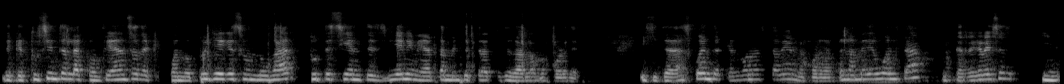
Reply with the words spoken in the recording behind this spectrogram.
de que tú sientas la confianza de que cuando tú llegues a un lugar, tú te sientes bien, inmediatamente trates de dar lo mejor de ti. Y si te das cuenta que algo no está bien, mejor date la media vuelta y te regresas y,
